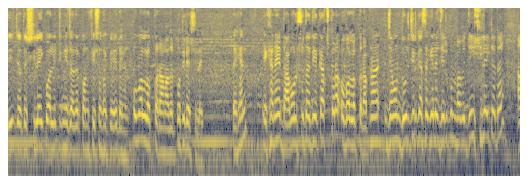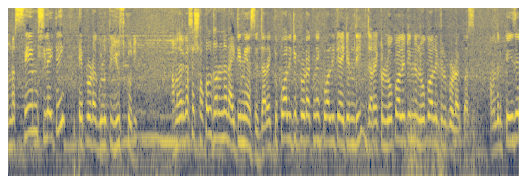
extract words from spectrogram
দিই, যাতে সেলাই কোয়ালিটি নিয়ে যাদের কনফিউশন থাকে, এই দেখেন ওভারলক করা আমাদের প্রতিটা সেলাই। দেখেন, এখানে ডাবল সুতা দিয়ে কাজ করা ওভারলক করা। আপনার যেমন দর্জির কাছে গেলে যেরকমভাবে যেই সেলাইটা দেয়, আমরা সেম সেলাইটাই এই প্রোডাক্টগুলোতে ইউজ করি। আমাদের কাছে সকল ধরনের আইটেমই আছে। যারা একটু কোয়ালিটি প্রোডাক্ট নেয় কোয়ালিটি আইটেম দিই। যারা একটু লো কোয়ালিটি নেয় লো কোয়ালিটির প্রোডাক্ট আছে। আমাদের পেজে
